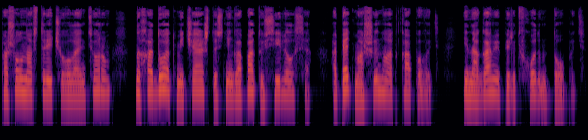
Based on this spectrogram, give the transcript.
Пошел навстречу волонтерам, на ходу отмечая, что снегопад усилился, опять машину откапывать и ногами перед входом топать.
